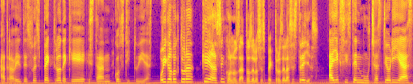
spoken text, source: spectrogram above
a través de su espectro de que están constituidas. Oiga, doctora, ¿qué hacen con los datos de los espectros de las estrellas? Ahí existen muchas teorías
